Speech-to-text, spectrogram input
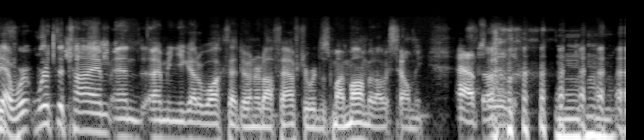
yeah, we're worth the time, and I mean you got to walk that donut off afterwards. As my mom would always tell me. Absolutely. Mhm.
